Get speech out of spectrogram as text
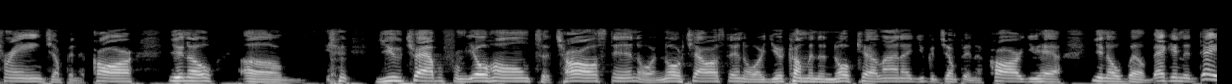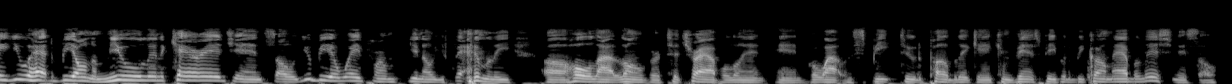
train jump in a car you know um you travel from your home to Charleston or North Charleston or you're coming to North Carolina, you could jump in a car. You have, you know, well, back in the day, you had to be on a mule in a carriage. And so you'd be away from, you know, your family a whole lot longer to travel and, and go out and speak to the public and convince people to become abolitionists. So,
